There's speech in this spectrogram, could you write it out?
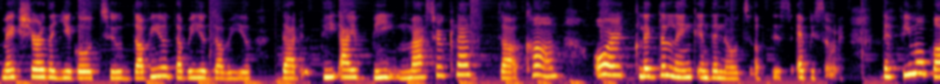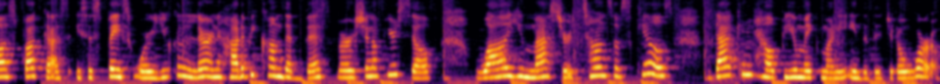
make sure that you go to www.dibmasterclass.com or click the link in the notes of this episode. The Female Boss Podcast is a space where you can learn how to become the best version of yourself while you master tons of skills that can help you make money in the digital world.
